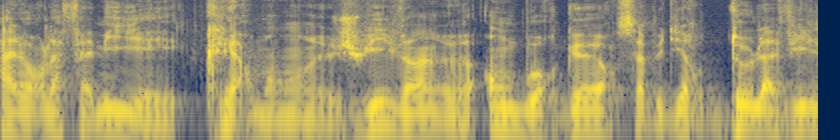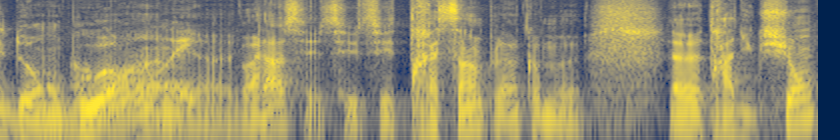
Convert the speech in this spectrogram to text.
alors la famille est clairement euh, juive. Hein. Euh, Hamburger, ça veut dire de la ville de Hambourg. Hein. Euh, voilà, c'est très simple hein, comme traduction.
